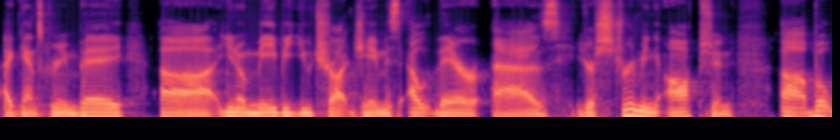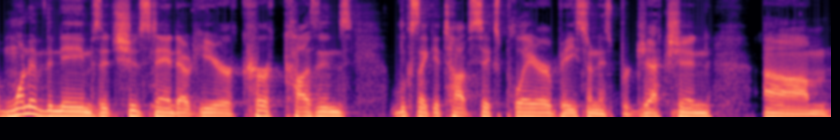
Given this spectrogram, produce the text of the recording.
against Green Bay, uh, you know, maybe you trot Jameis out there as your streaming option. Uh, but one of the names that should stand out here, Kirk Cousins, looks like a top six player based on his projection. Um,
